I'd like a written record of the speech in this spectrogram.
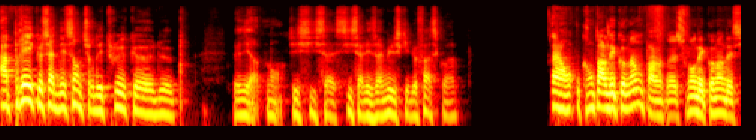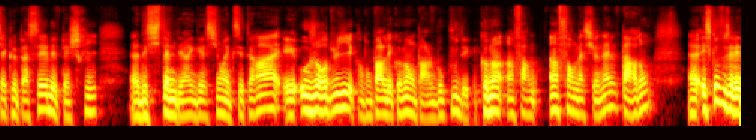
Après que ça descende sur des trucs de... Je veux dire, bon, si, si, ça, si ça les amuse, qu'ils le fassent, quoi. Alors, quand on parle des communs, on parle euh, souvent des communs des siècles passés, des pêcheries, euh, des systèmes d'irrigation, etc. Et aujourd'hui, quand on parle des communs, on parle beaucoup des communs informationnels, pardon. Euh, est-ce que vous avez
